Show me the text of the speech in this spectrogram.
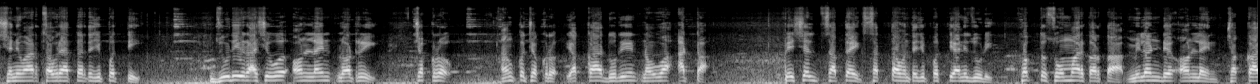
शनिवार चौऱ्याहत्तर त्याची पत्ती. जुडी राशी व ऑनलाईन लॉटरी चक्र अंकचक्र एक्का दुरी नव्वा अठ्ठा स्पेशल साप्ताहिक सत्तावन्न त्याची पत्ती आणि जोडी. फक्त सोमवार करता मिलन डे ऑनलाईन छक्का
